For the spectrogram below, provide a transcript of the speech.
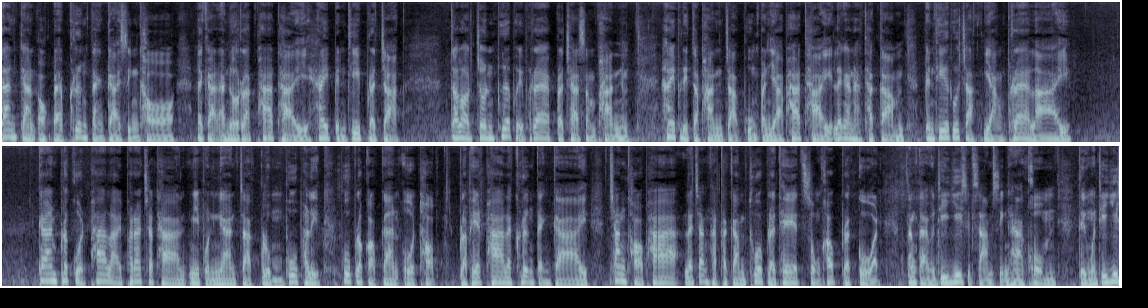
ด้านการออกแบบเครื่องแต่งกายสิ่งทอ และการอนุรักษ์ผ้าไทยให้เป็นที่ประจักษ์ตลอดจนเพื่อเผยแพร่ประชาสัมพันธ์ ให้ผลิตภัณฑ์จากภูมิปัญญาผ้าไทย และงานหัตถกรรม เป็นที่รู้จักอย่างแพร่หลาย การประกวดผ้าลายพระราชทานมีผลงานจากกลุ่มผู้ผลิต ผู้ประกอบการโอท็อปประเภทผ้าและเครื่องแต่งกาย ช่างทอผ้าและช่างหัตถกรรมทั่วประเทศส่งเข้าประกวด ตั้งแต่วันที่ 23 สิงหาคม ถึงวันที่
